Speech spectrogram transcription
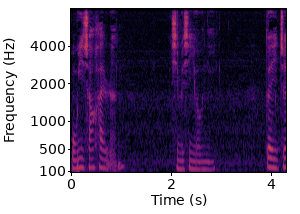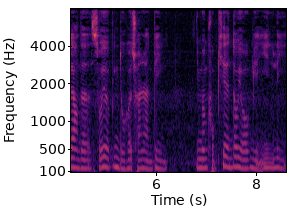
无意伤害人。信不信由你。对这样的所有病毒和传染病，你们普遍都有免疫力。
